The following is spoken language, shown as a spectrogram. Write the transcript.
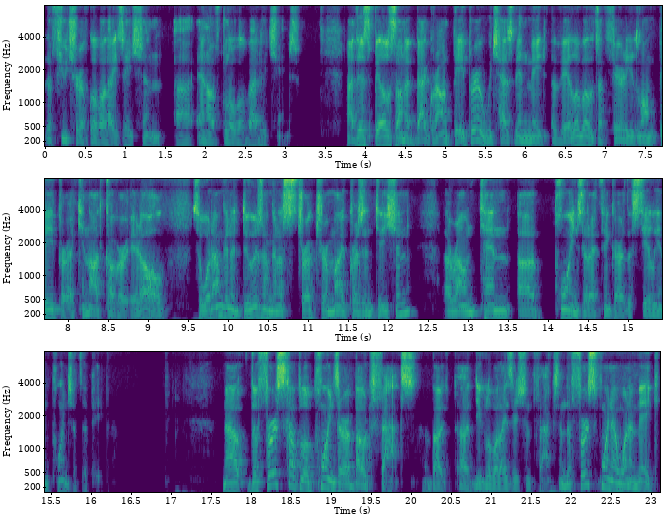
the future of globalization uh, and of global value chains. This builds on a background paper, which has been made available. It's a fairly long paper. I cannot cover it all. So what I'm going to do is I'm going to structure my presentation around 10 uh, points that I think are the salient points of the paper. Now, the first couple of points are about facts, about uh, deglobalization facts. And the first point I want to make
